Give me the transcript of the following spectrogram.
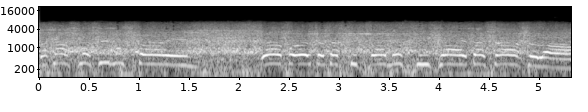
דקה 32, והפועל פתח תקווה משיגה את השער שלה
